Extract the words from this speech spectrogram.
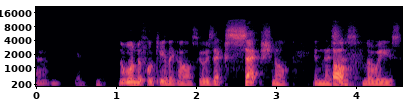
um, the wonderful Keely Horse, who is exceptional in this Oh. as Louise.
